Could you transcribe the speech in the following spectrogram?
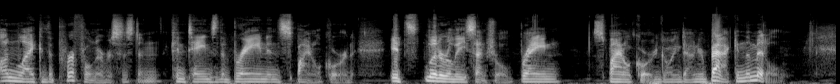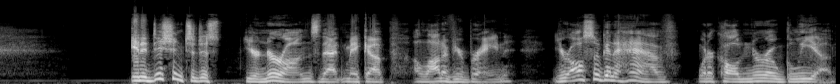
unlike the peripheral nervous system, contains the brain and spinal cord. It's literally central. Brain, spinal cord going down your back in the middle. In addition to just your neurons that make up a lot of your brain, you're also going to have what are called neuroglia.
